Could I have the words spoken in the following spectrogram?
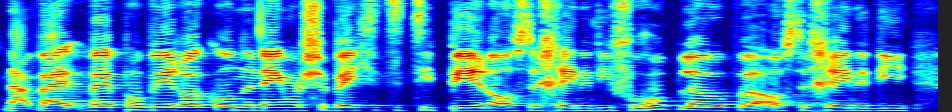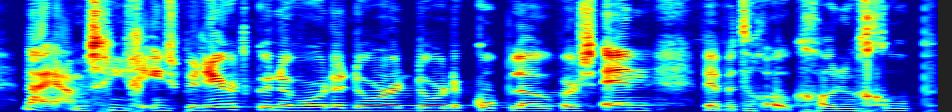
nou, wij, wij proberen ook ondernemers een beetje te typeren als degene die voorop lopen. Als degene die nou ja, misschien geïnspireerd kunnen worden door, door de koplopers. En we hebben toch ook gewoon een groep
